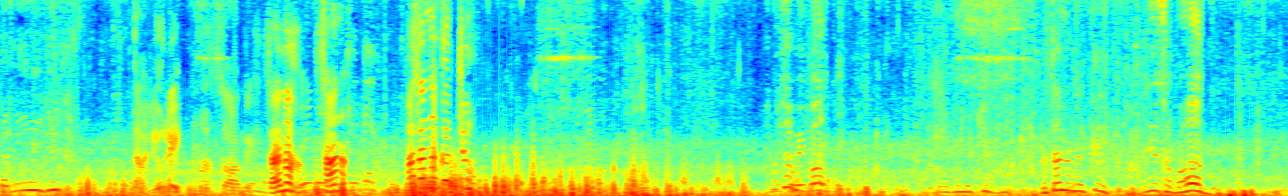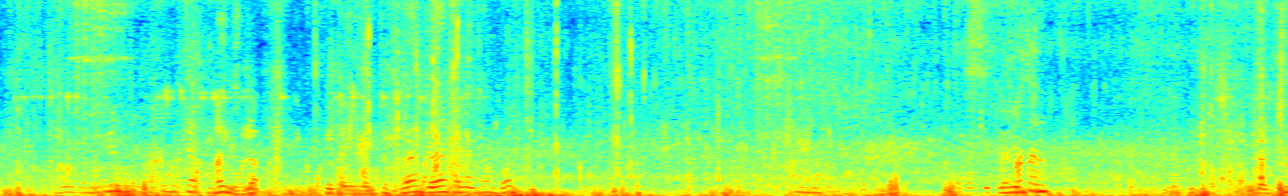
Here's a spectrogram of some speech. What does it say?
Tanigi! dali uli mga kaswabe Sana! Sana! Asan ang gatyo? Sa may bag. Nasaan ang gatyo? Ayun sa bag. Ay wala hindi ko makita yung ganito Yan, dyan, sa loob ng bag. Asan? Gatyo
